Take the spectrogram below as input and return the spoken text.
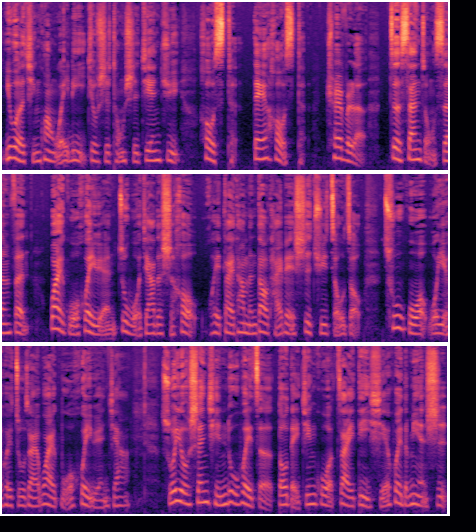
以我的情况为例，就是同时兼具 host、day host、traveler 这三种身份。外国会员住我家的时候，我会带他们到台北市区走走；出国，我也会住在外国会员家。所有申请入会者都得经过在地协会的面试，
